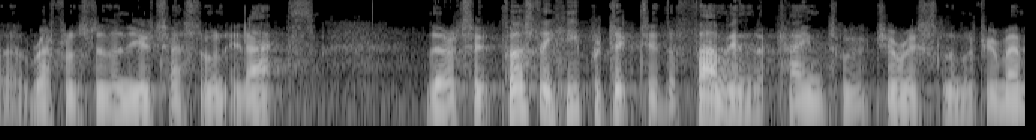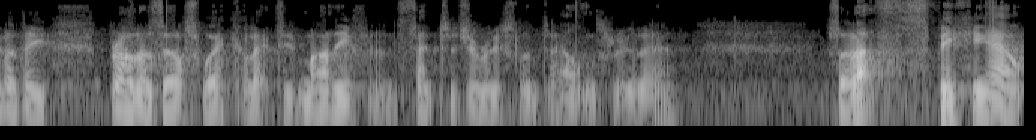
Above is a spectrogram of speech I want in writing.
uh, referenced in the New Testament in Acts, there are two. Firstly, he predicted the famine that came to Jerusalem. If you remember, the brothers elsewhere collected money and sent to Jerusalem to help them through there. So that's speaking out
